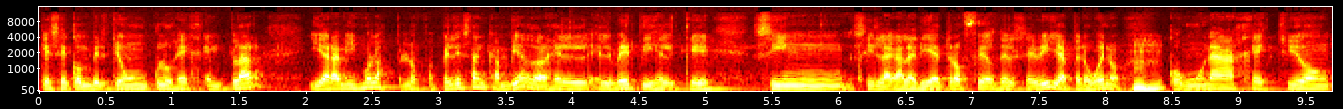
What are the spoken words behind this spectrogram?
que se convirtió en un club ejemplar y ahora mismo los, papeles han cambiado. Ahora es el, el, Betis el que, sin, sin la galería de trofeos del Sevilla, pero bueno, con una gestión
